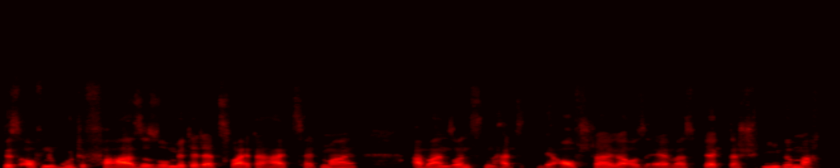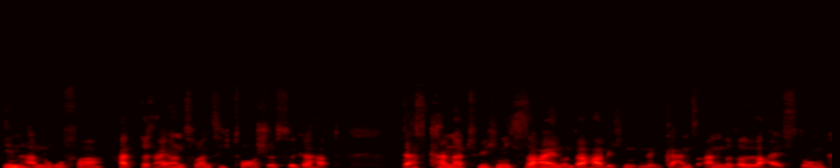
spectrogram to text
bis auf eine gute Phase, so Mitte der zweiten Halbzeit mal. Aber ansonsten hat der Aufsteiger aus Elversberg das Spiel gemacht in Hannover, hat 23 Torschüsse gehabt. Das kann natürlich nicht sein. Und da habe ich eine ganz andere Leistung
